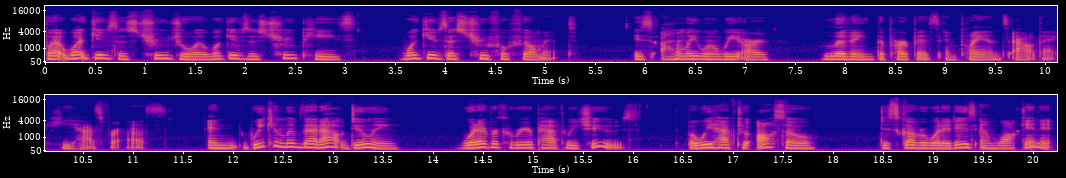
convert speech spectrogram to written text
But what gives us true joy, what gives us true peace, what gives us true fulfillment is only when we are living the purpose and plans out that He has for us. And we can live that out doing whatever career path we choose. But we have to also discover what it is and walk in it.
